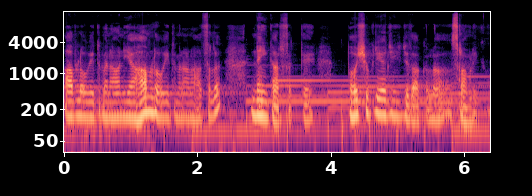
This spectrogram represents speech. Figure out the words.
آپ لوگ اطمینان یا ہم لوگ اطمینان حاصل نہیں کر سکتے۔ بہت شکریہ جی جزاک اللہ۔ السلام علیکم۔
